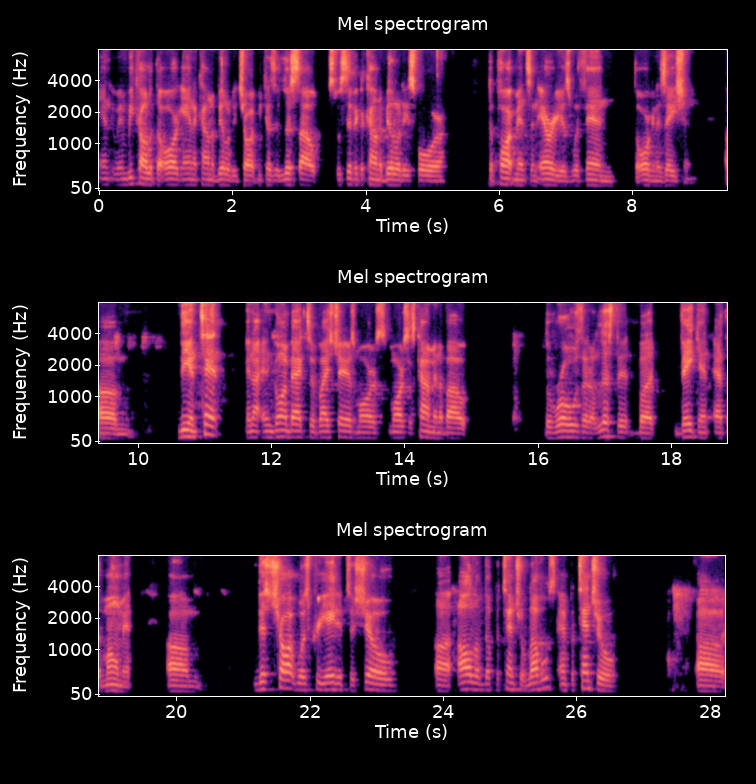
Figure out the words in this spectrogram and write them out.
and, we call it the org and accountability chart because it lists out specific accountabilities for departments and areas within the organization. Um, the intent, and, I, and going back to Vice Chair's Morris, Morris's comment about the roles that are listed but vacant at the moment. Um, this chart was created to show uh, all of the potential levels and potential uh,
